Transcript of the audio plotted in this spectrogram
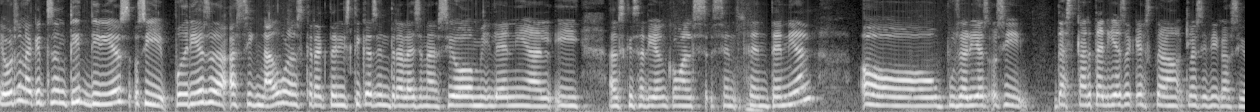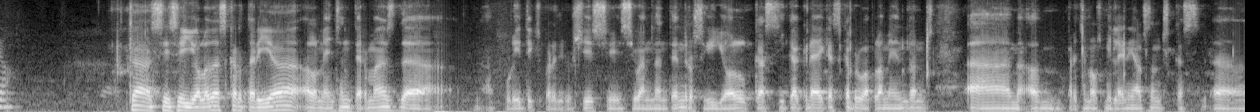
Llavors, en aquest sentit, diries, o sigui, podries assignar algunes característiques entre la generació millennial i els que serien com els centennial o posaries, o sigui, descartaries aquesta classificació? Que sí, sí, jo la descartaria almenys en termes de, polítics, per dir-ho així, si, si ho hem d'entendre. O sigui, jo el que sí que crec és que probablement, doncs, eh, per exemple, els millennials, doncs, que eh,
